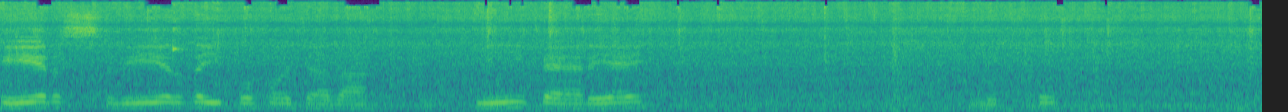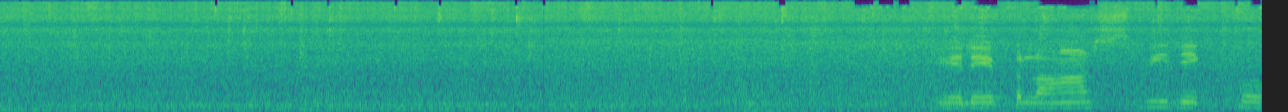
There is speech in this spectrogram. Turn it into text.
ਫੇਰ ਸਵੇਰ ਦਾ ਹੀ ਬਹੁਤ ਜ਼ਿਆਦਾ ਮੀਂਹ ਪੈ ਰਿਹਾ ਹੈ ਦੇਖੋ। ਮੇਰੇ ਪਲਾਂਟਸ ਵੀ ਦੇਖੋ,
